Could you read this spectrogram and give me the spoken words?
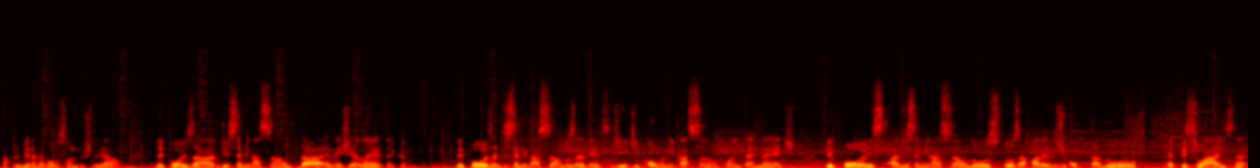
na primeira revolução industrial. Depois a disseminação da energia elétrica. Depois a disseminação dos eventos de, de comunicação com a internet depois a disseminação dos, dos aparelhos de computador é, pessoais, né?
